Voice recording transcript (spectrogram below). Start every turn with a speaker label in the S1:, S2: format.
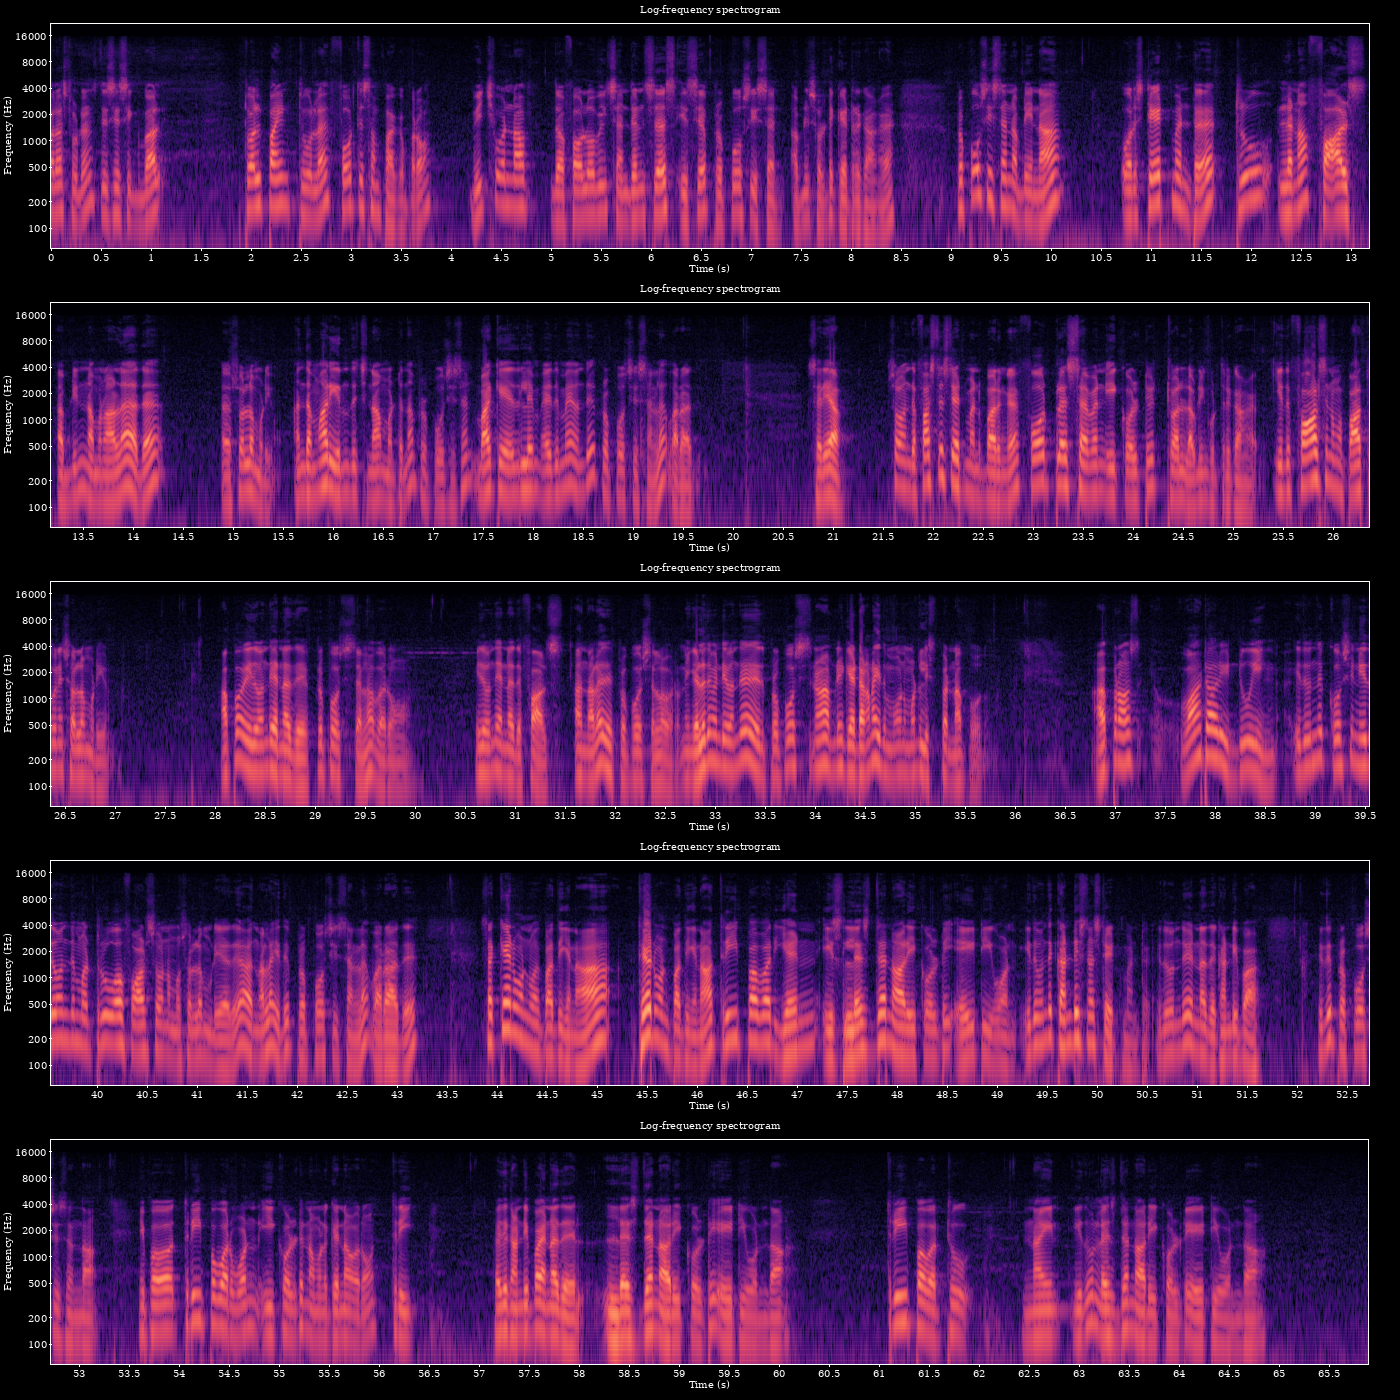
S1: Hello students this is Iqbal twelve point டூவில் fourth sum பார்க்க போகிறோம் which one of the following sentences is a proposition அப்படின்னு சொல்லிட்டு கேட்டிருக்காங்க. ப்ரொப்போசிஷன் அப்படின்னா ஒரு ஸ்டேட்மெண்ட்டு ட்ரூ இல்லைனா ஃபால்ஸ் அப்படின்னு நம்மளால் அதை சொல்ல முடியும். அந்த மாதிரி இருந்துச்சுன்னா மட்டும்தான் ப்ரொப்போசிஷன் பாக்கி எதுலேயும் எதுவுமே வந்து ப்ரொப்போசிஷனில் வராது. சரியா? ஸோ அந்த ஃபஸ்ட்டு ஸ்டேட்மெண்ட் பாருங்கள் four plus seven equal to twelve அப்படின்னு கொடுத்துருக்காங்க. இது ஃபால்ஸ் நம்ம பார்த்தோன்னே சொல்ல முடியும். அப்போ இது வந்து என்னது? ப்ரொபோசிஷன்லாம் வரும். இது வந்து என்னது? ஃபால்ஸ் அதனால இது ப்ரொபோசிஷன்லாம் வரும். நீங்கள் எழுத வேண்டியது வந்து இது ப்ரொபோசிஷனா அப்படின்னு கேட்டாங்கன்னா இது மூணு மட்டும் லிஸ்ட் பண்ணால் போதும். அப்புறம் வாட் ஆர் யூ டூயிங் இது வந்து கொஸ்டின் இது வந்து நம்ம ட்ரூ ஆஃப் ஃபால்ஸோ நம்ம சொல்ல முடியாது. அதனால இது ப்ரொபோசிஷனில் வராது. செகண்ட் ஒன் பார்த்தீங்கன்னா தேர்ட் ஒன் பார்த்தீங்கன்னா three power N is less than or equal to eighty one இது வந்து கண்டிஷனல் ஸ்டேட்மெண்ட் இது வந்து என்னது? கண்டிப்பாக இது ப்ரொபோசிஷன் தான். இப்போ three power one equal to நம்மளுக்கு என்ன வரும்? த்ரீ இது கண்டிப்பாக என்னது? Less than or equal to eighty one தான். த்ரீ பவர் டூ நைன் இதுவும் less than or equal to eighty one தான்.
